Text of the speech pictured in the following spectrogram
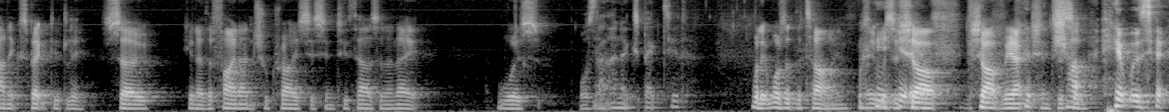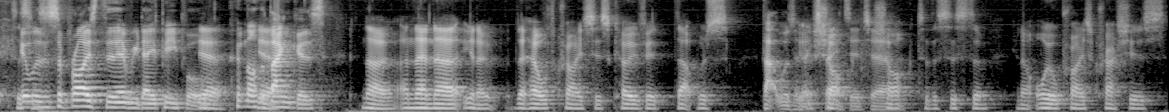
unexpectedly. So you know the financial crisis in two thousand and eight was was that unexpected? well, it was at the time. It was a Yeah. sharp sharp reaction to some. It was, it some- was a surprise to everyday people, Yeah, not the bankers. No, and then uh, you know the health crisis, COVID. That was That was you know, shock yeah. shock to the system. You know, oil price crashes.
